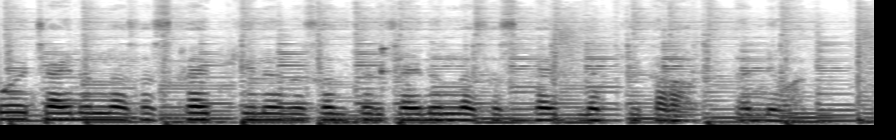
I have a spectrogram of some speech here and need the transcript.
व चॅनलला सबस्क्राईब केलं नसेल तर चॅनलला सबस्क्राईब नक्की करा. धन्यवाद.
